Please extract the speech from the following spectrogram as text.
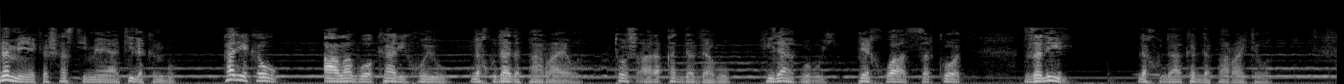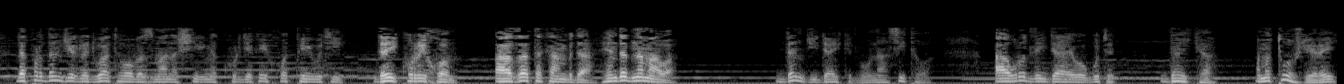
نە مێیەکەش هەستی مێیاتی لەکن بوو هەریەکە و ئاڵا بووە کاری خۆی و لە خودا دەپاڕایەوە تۆش ئارەقەت دەردابوو هیلاک ببووی پێخواز سەرکۆت زەلیل لە خوداکەت دەپاڕایتەوە. لەپڕ دەنگێک لە دواتەوە بە زمانە شیرینە کوردیەکەی خۆت پێی وتی. دەی کوڕی خۆم، ئازا تەکان بدە، هێندەت نەماوە. دەنگی دایکت بوو، ناسیتەوە. ئاوڕت لێی دایەوە و گوتت، دایکە، ئەمە تۆش لێرەی؟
